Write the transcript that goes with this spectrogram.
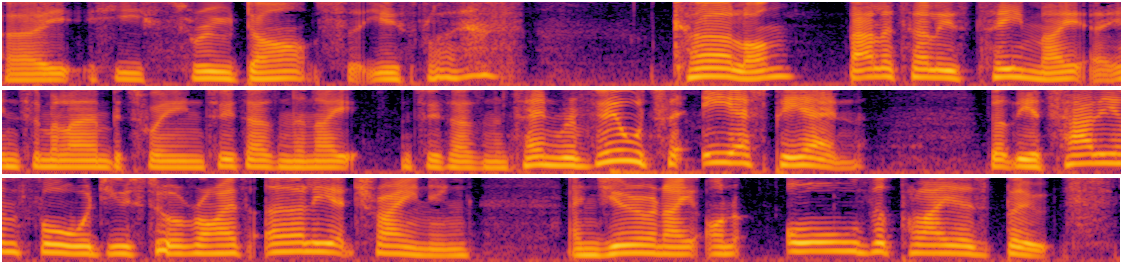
Uh, he threw darts at youth players. Kerlon, Balotelli's teammate at Inter Milan between 2008 and 2010, revealed to ESPN that the Italian forward used to arrive early at training and urinate on all the players' boots.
